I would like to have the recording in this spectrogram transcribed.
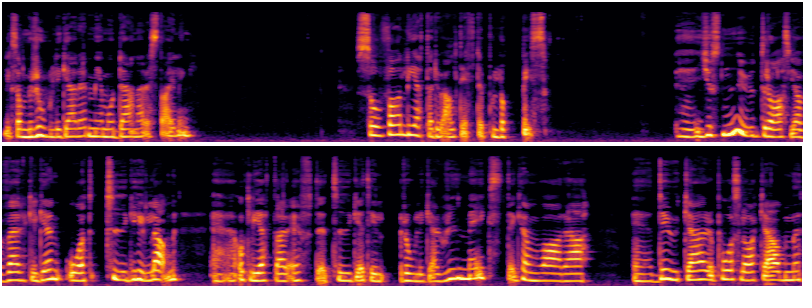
liksom roligare, mer modernare styling. Så vad letar du alltid efter på loppis? Eh, just nu dras jag verkligen åt tyghyllan och letar efter tyger till roliga remakes. Det kan vara dukar, påslakan,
